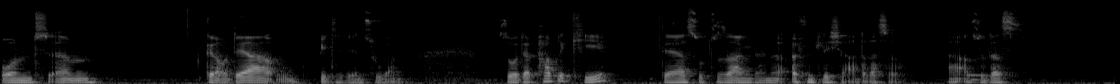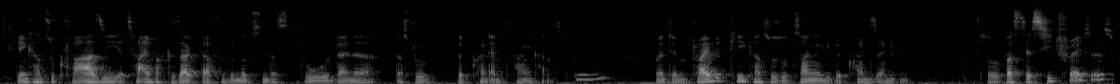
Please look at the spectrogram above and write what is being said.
Und ähm, Genau, der bietet den Zugang. So, der Public Key, der ist sozusagen deine öffentliche Adresse. Ja, also mhm. das, den kannst du quasi, jetzt vereinfacht gesagt, dafür benutzen, dass du deine, dass du Bitcoin empfangen kannst. Mhm. Mit dem Private Key kannst du sozusagen in die Bitcoin senden. So, was der Seed Phrase ist,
